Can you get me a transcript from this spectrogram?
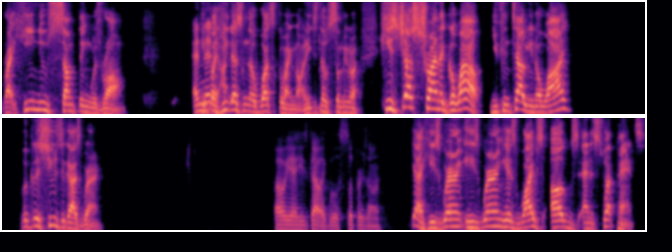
Right? He knew something was wrong. And then but he doesn't know what's going on. He just knows something wrong. He's just trying to go out. You can tell. You know why? Look at the shoes the guy's wearing. oh yeah, he's got like little slippers on. Yeah, he's wearing he's wearing his wife's Uggs and his sweatpants.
